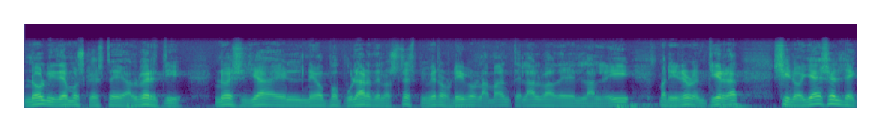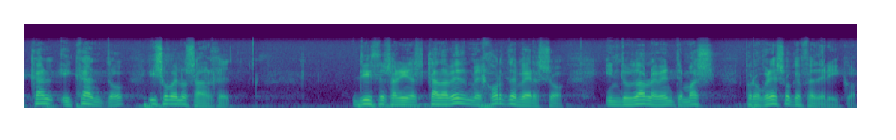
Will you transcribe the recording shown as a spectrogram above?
No olvidemos que este Alberti no es ya el neopopular de los tres primeros libros, La amante, el alba de la ley, Marinero en tierra, sino ya es el de Cal y Canto y sobre los ángeles. Dice Salinas, cada vez mejor de verso, indudablemente más progreso que Federico.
